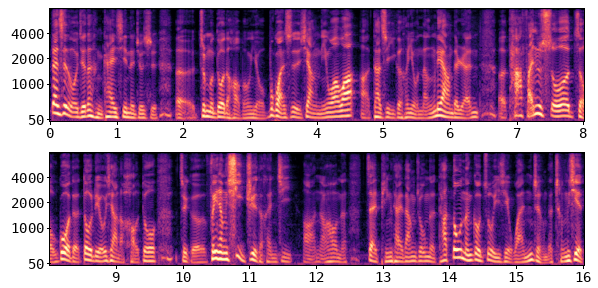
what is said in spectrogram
但是呢，我觉得很开心的就是，呃，这么多的好朋友，不管是像泥娃娃啊，他是一个很有能量的人，呃，他凡所走过的都留下了好多这个非常细致的痕迹啊。然后呢，在平台当中呢，他都能够做一些完整的呈现，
